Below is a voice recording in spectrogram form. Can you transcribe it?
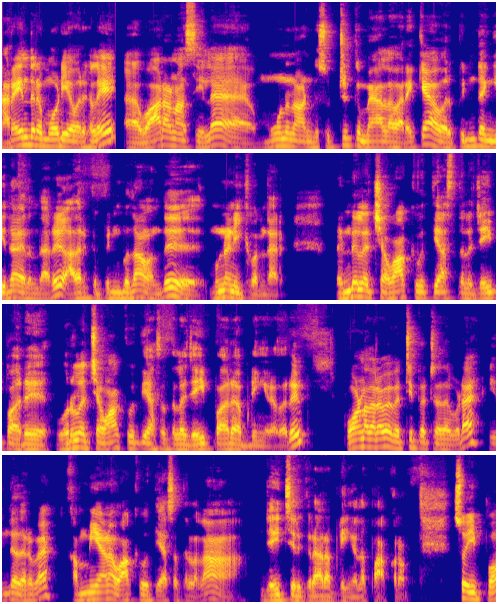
நரேந்திர மோடி அவர்களே வாரணாசியில் மூணு நான்கு சுற்றுக்கு மேலே வரைக்கும் அவர் பின்தங்கி தான் இருந்தார். அதற்கு பின்பு தான் வந்து முன்னணிக்கு வந்தார். ரெண்டு லட்சம் வாக்கு வித்தியாசத்தில் ஜெயிப்பார் ஒரு லட்சம் வாக்கு வித்தியாசத்தில் ஜெயிப்பார் அப்படிங்கிறவர் போன தடவை வெற்றி பெற்றதை விட இந்த தடவை கம்மியான வாக்கு வித்தியாசத்தில் தான் ஜெயிச்சிருக்கிறார் அப்படிங்கிறத பார்க்குறோம் ஸோ இப்போ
